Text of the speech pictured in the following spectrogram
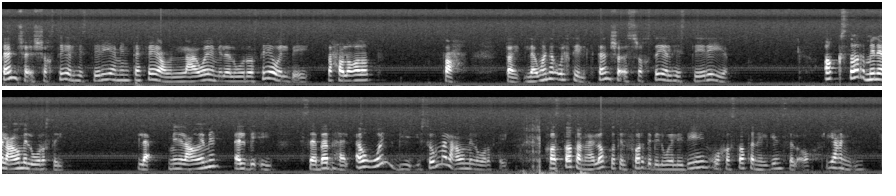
تنشأ الشخصية الهستيرية من تفاعل العوامل الوراثية والبيئية. صح ولا غلط؟ صح. طيب لو أنا قلت لك تنشأ الشخصية الهستيرية أكثر من العوامل الوراثية لا من العوامل البيئية سببها الأول بيئي ثم العوامل الوراثية. خاصة علاقة الفرد بالوالدين وخاصة الجنس الآخر. يعني إيه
